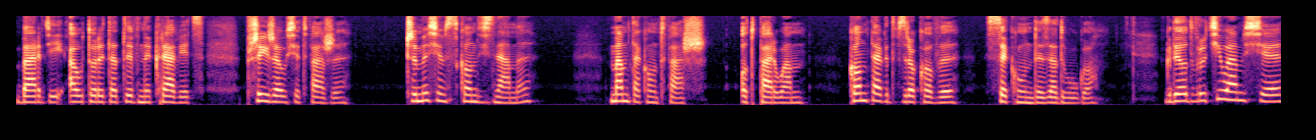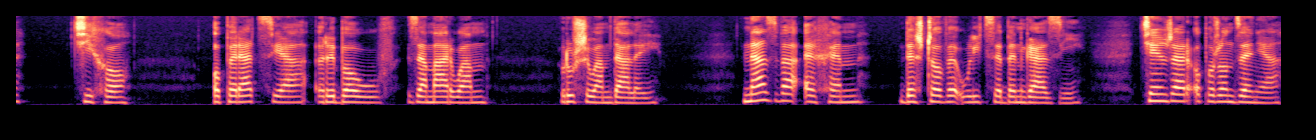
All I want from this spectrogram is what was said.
bardziej autorytatywny krawiec, przyjrzał się twarzy. Czy my się skądś znamy? Mam taką twarz, odparłam. Kontakt wzrokowy, sekundy za długo. Gdy odwróciłam się, cicho, operacja rybołów, zamarłam. ruszyłam dalej. Nazwa echem, deszczowe ulice Bengazji, ciężar oporządzenia,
